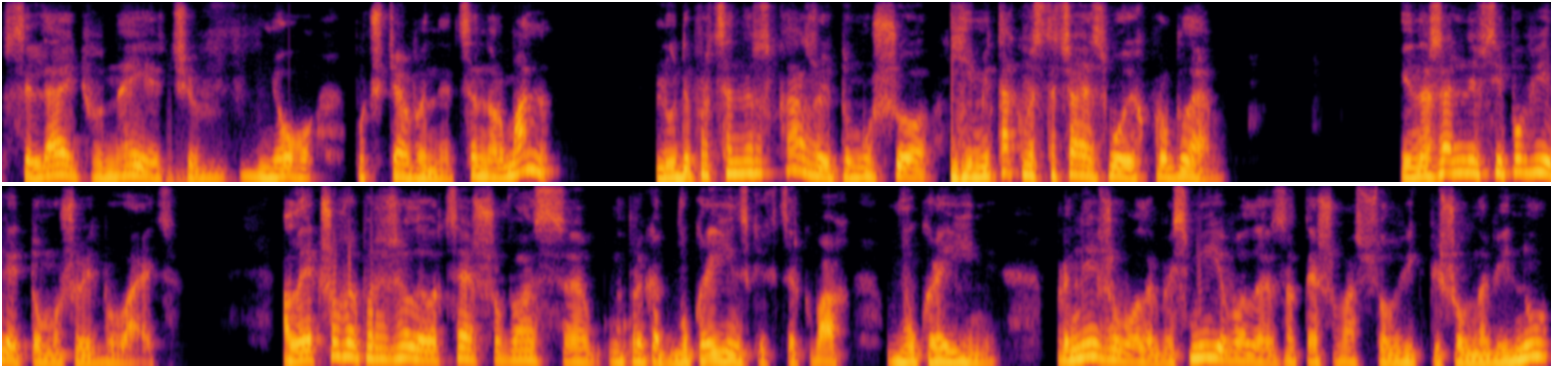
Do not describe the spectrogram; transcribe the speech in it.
вселяють в неї чи в нього почуття вини. Це нормально? Люди про це не розказують, тому що їм і так вистачає своїх проблем. І, на жаль, не всі повірять тому, що відбувається. Але якщо ви пережили оце, що вас, е, наприклад, в українських церквах в Україні принижували, висміювали за те, що ваш чоловік пішов на війну,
